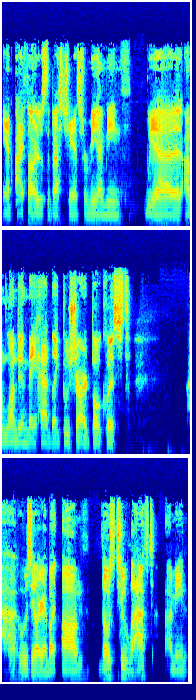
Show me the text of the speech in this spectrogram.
and I thought it was the best chance for me. I mean, we had on London they had like Bouchard, Boqvist, uh, who was the other guy, but um, those two left. I mean,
